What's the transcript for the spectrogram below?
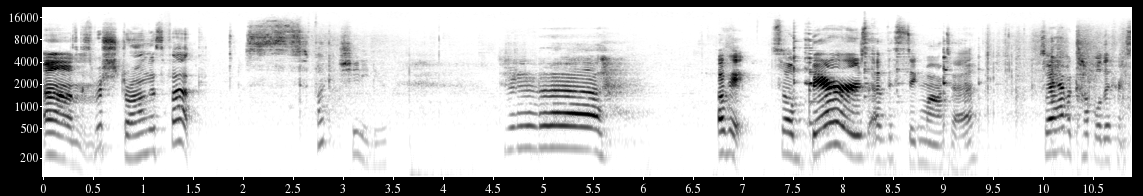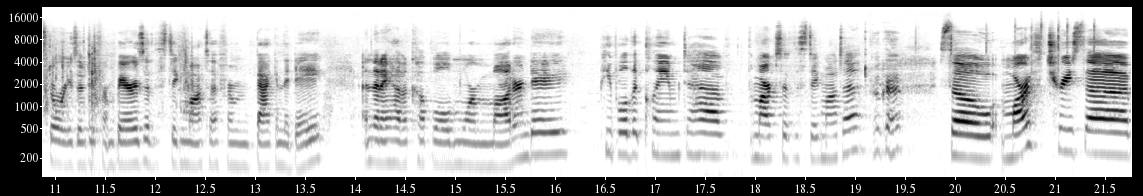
Um Cause we're strong as fuck. it's fucking shitty, dude. Okay, so bearers of the stigmata. So I have a couple different stories of different bearers of the stigmata from back in the day, and then I have a couple more modern day people that claim to have the marks of the stigmata. Okay. So Marth Teresa,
